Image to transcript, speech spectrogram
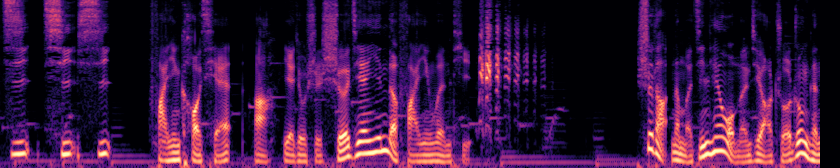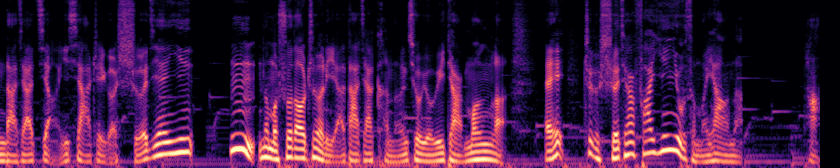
鸡七西发音靠前啊，也就是舌尖音的发音问题。是的，那么今天我们就要着重跟大家讲一下这个舌尖音。嗯，那么说到这里啊，大家可能就有一点懵了。哎，这个舌尖发音又怎么样呢？哈，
